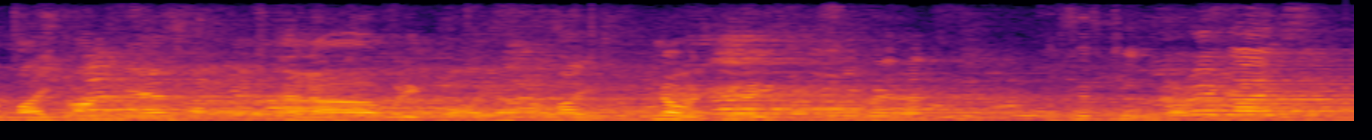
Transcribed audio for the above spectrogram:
a mic on here and uh, what do you call it, a light. You know, you know, you see where that, the 15. All right, guys.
